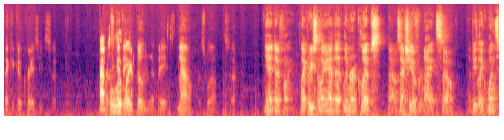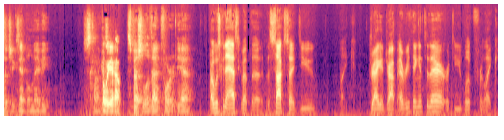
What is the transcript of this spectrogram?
that could go crazy. So It's good that Absolutely. you're building that base now as well. So Yeah, definitely. Like recently, we had that lunar eclipse. Uh, it was actually overnight, so that'd be like one such example, maybe. Just kind of Oh like a yeah. special event for it. Yeah. I was gonna ask about the the stock site. Do you like drag and drop everything into there, or do you look for like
